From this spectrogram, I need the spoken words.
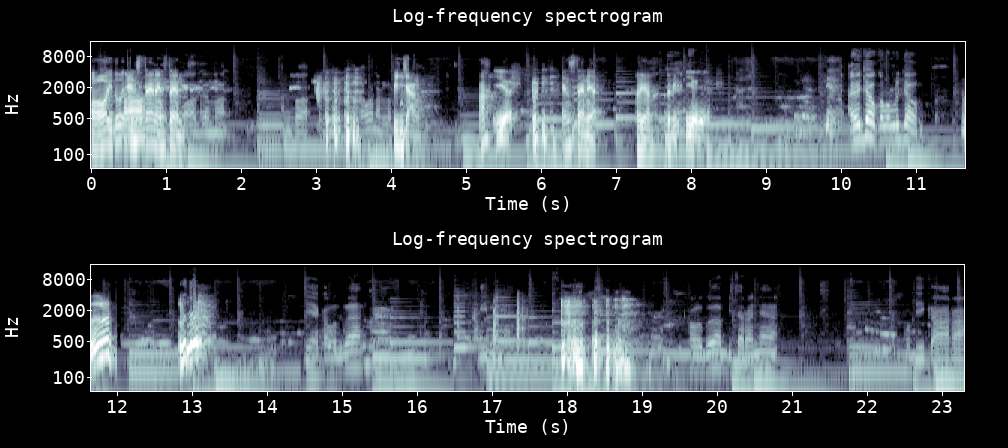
Oh itu Ah. Einstein, Einstein. Ilmu agama tanpa pengetahuan adalah Pincang. Iya, Einstein ya? Oh iya, ngerti. iya, iya. Ayo jauh kalau lu jauh. Lu Lu tuh Iya kalau gua gimana? ya? kalau gua bicaranya lebih ke arah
